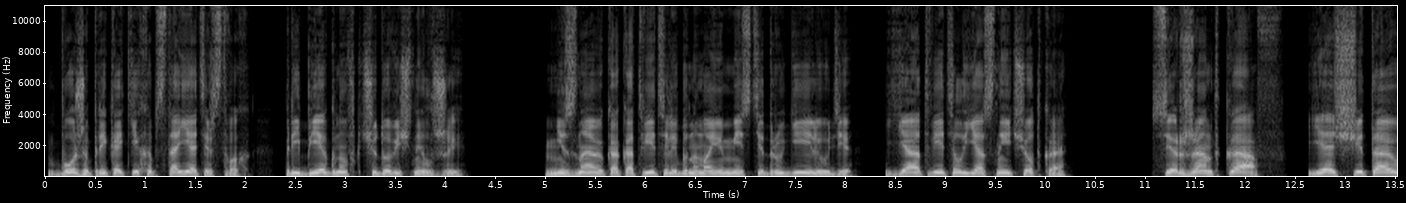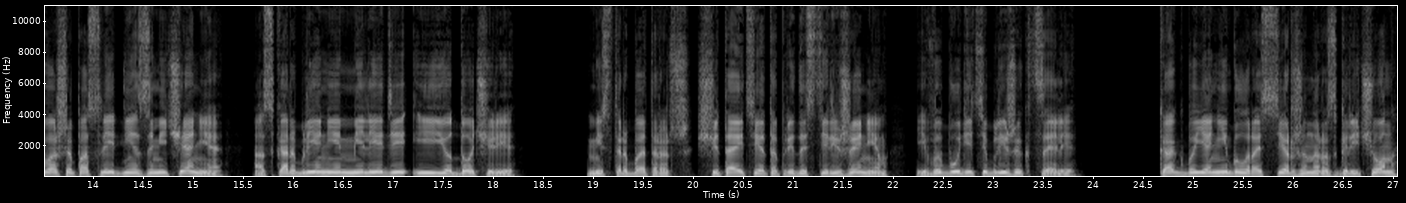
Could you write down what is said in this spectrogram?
боже, при каких обстоятельствах, прибегнув к чудовищной лжи. Не знаю, как ответили бы на моем месте другие люди, я ответил ясно и четко. «Сержант Каф, я считаю ваше последнее замечание оскорблением Миледи и ее дочери. Мистер Беттередж, считайте это предостережением, и вы будете ближе к цели. Как бы я ни был рассержен и разгорячен,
